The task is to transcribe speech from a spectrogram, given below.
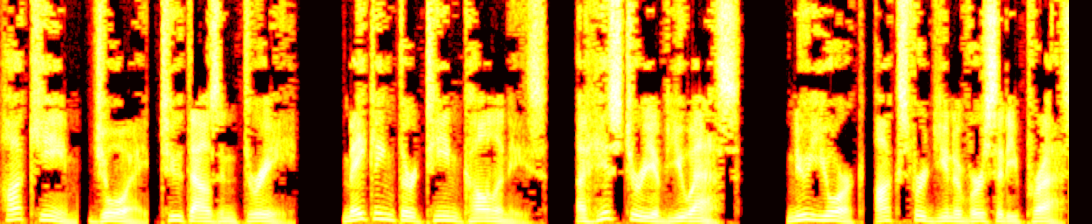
Hakim, Joy 2003. Making Thirteen Colonies. A History of U.S. New York, Oxford University Press.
